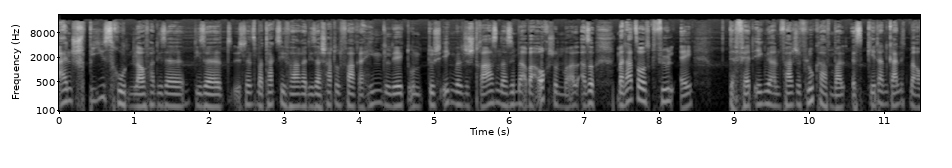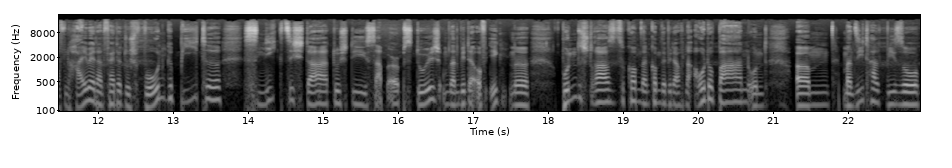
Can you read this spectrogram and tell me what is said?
einen Spießrutenlauf hat dieser, dieser, ich nenne es mal Taxifahrer, dieser Shuttlefahrer hingelegt und durch irgendwelche Straßen, da sind wir aber auch schon mal. Also man hat so das Gefühl, ey, der fährt irgendwie an den falschen Flughafen, weil es geht dann gar nicht mehr auf den Highway, dann fährt er durch Wohngebiete, sneakt sich da durch die Suburbs durch, um dann wieder auf irgendeine Bundesstraße zu kommen, dann kommt er wieder auf eine Autobahn und ähm, man sieht halt, wie so,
